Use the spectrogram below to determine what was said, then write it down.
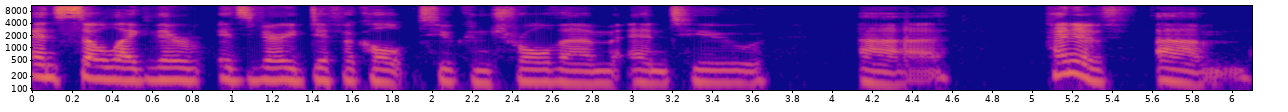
And so like they're it's very difficult to control them and to uh kind of um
